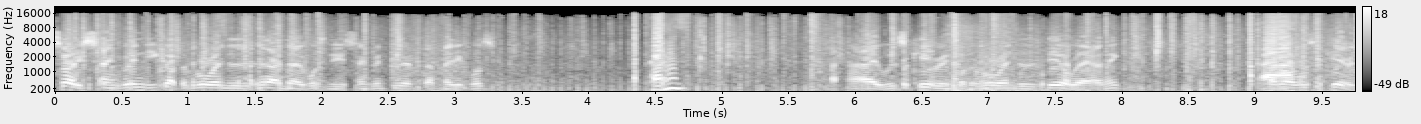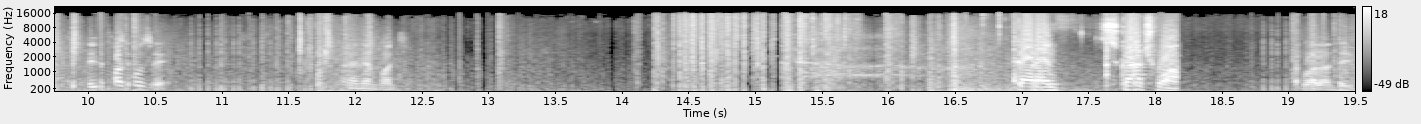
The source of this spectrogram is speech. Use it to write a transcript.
sorry, Sanguine, you got the raw end of the... No, no, it wasn't you, Sanguine, whoever that medic was. Pardon? Uh, it was Kieran got the raw end of the deal there, I think. Ah. Uh, was it Kieran? Who the fuck was it? Oh, never mind. Got him. Scratch one. Well done, dude.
